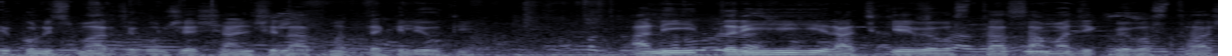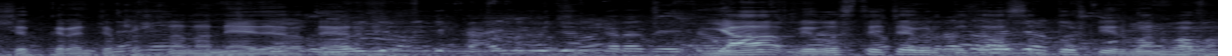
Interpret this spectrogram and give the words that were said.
एकोणीस मार्च एकोणीसशे शहाऐंशीला आत्महत्या केली होती. आणि तरीही ही राजकीय व्यवस्था सामाजिक व्यवस्था शेतकऱ्यांच्या प्रश्नांना न्याय द्यायला तयार नाही. या व्यवस्थेच्या विरुद्धचा असंतोष निर्माण व्हावा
